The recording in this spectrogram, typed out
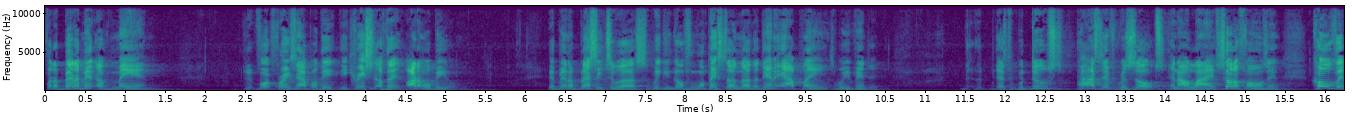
for the betterment of man. For, for example, the, the creation of the automobile. It's been a blessing to us. We can go from one place to another. Then airplanes were invented that's produced positive results in our lives. Telephones and COVID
